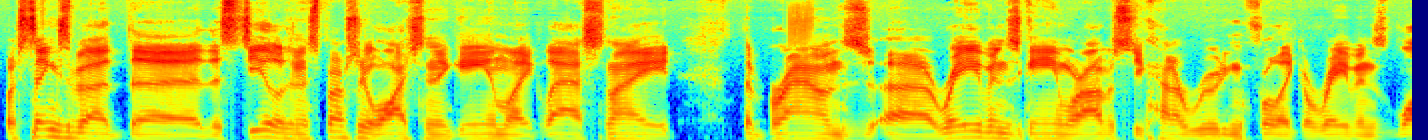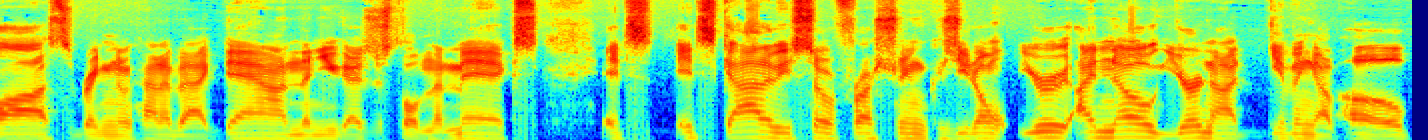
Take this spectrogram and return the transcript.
What stinks about the the Steelers, and especially watching the game like last night, the Browns uh, Ravens game, where obviously kind of rooting for like a Ravens loss to bring them kind of back down. Then you guys are still in the mix. It's it's got to be so frustrating because you don't. You're I know you're not giving up hope,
